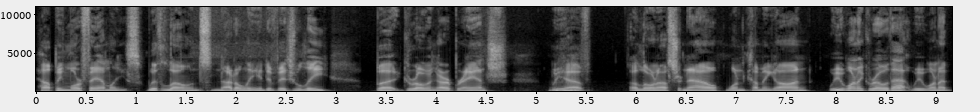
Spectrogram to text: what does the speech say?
helping more families with loans, not only individually, but growing our branch. We mm-hmm. have a loan officer now, one coming on. We want to grow that. We want to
